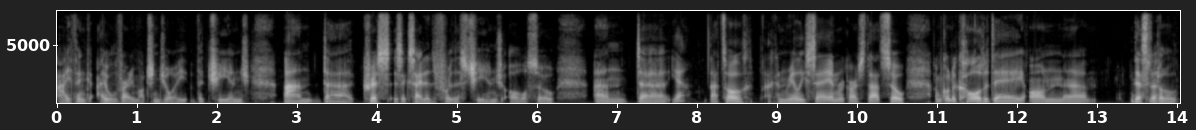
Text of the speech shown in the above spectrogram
I think I will very much enjoy the change, and uh, Chris is excited for this change also, and uh, yeah. That's all I can really say in regards to that. So I'm going to call it a day on um, this little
